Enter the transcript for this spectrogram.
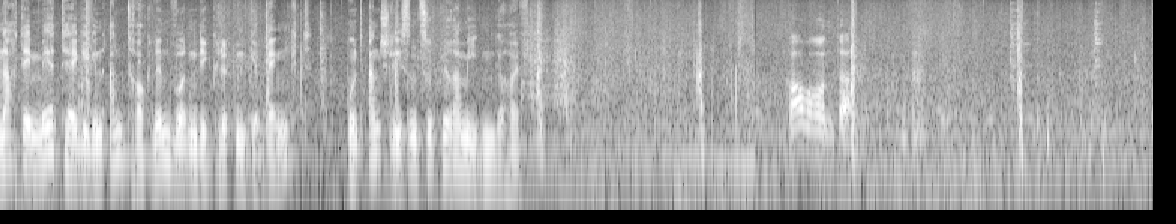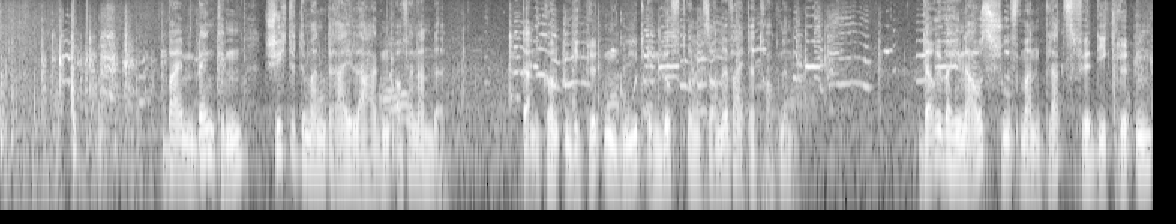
Nach dem mehrtägigen Antrocknen wurden die Klütten gebänkt und anschließend zu Pyramiden gehäuft. Kabel runter. Beim Bänken schichtete man drei Lagen aufeinander. Dann konnten die Klütten gut in Luft und Sonne weitertrocknen. Darüber hinaus schuf man Platz für die Klütten,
